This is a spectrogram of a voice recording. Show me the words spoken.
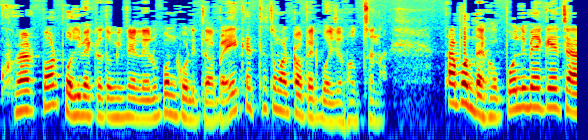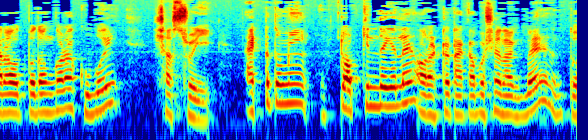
খোঁড়ার পর পলিব্যাগটা তুমি চাইলে রোপণ করে দিতে পারবে। এক্ষেত্রে তোমার টপের প্রয়োজন হচ্ছে না। তারপর দেখো পলিব্যাগে চারা উৎপাদন করা খুবই সাশ্রয়ী। একটা তুমি টপ কিনতে গেলে অনেকটা টাকা পয়সা লাগবে, তো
